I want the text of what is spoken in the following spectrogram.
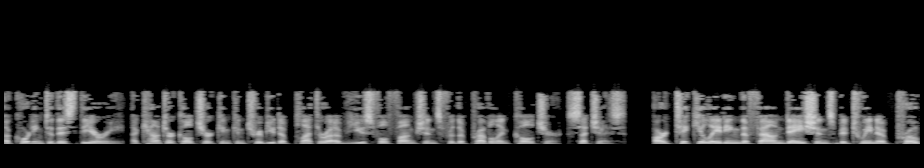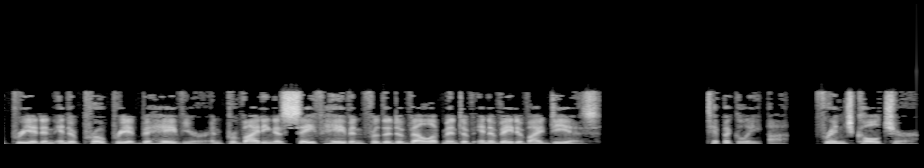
According to this theory, a counterculture can contribute a plethora of useful functions for the prevalent culture, such as articulating the foundations between appropriate and inappropriate behavior and providing a safe haven for the development of innovative ideas." Typically, a «fringe culture»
